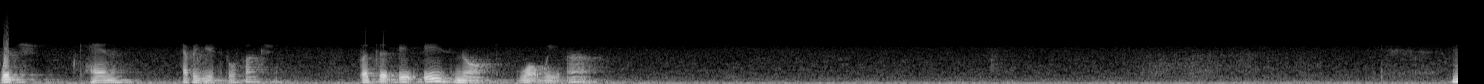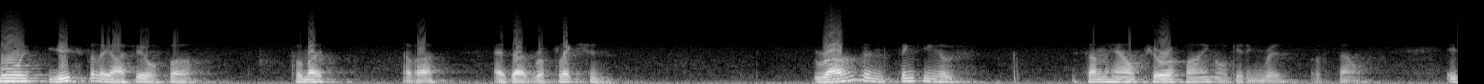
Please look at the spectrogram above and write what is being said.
which can have a useful function, but that it is not what we are. More usefully, I feel, for, for most of us as a reflection. Rather than thinking of somehow purifying or getting rid of self, is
